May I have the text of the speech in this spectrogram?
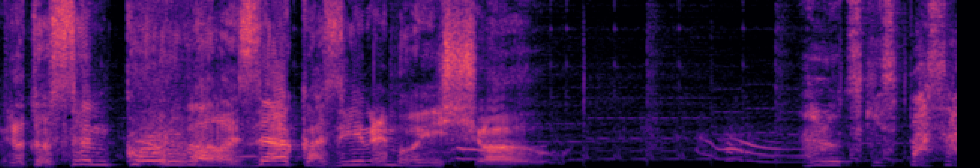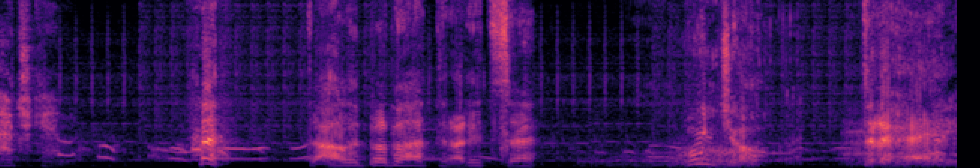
Kdo to sem kurva leze a kazí mi moji show? Lucky s pasáčkem. Táhle blbá tradice. Hunďo, trhej.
